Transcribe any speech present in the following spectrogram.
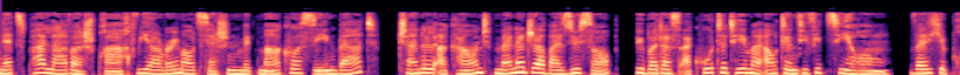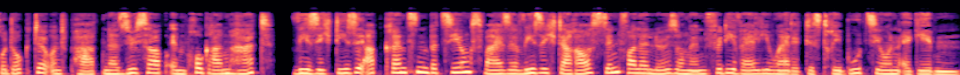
Netzpalava sprach via Remote Session mit Markus Seenbert, Channel Account Manager bei Sysop, über das akute Thema Authentifizierung, welche Produkte und Partner Sysop im Programm hat, wie sich diese abgrenzen bzw. wie sich daraus sinnvolle Lösungen für die Value-Added Distribution ergeben.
